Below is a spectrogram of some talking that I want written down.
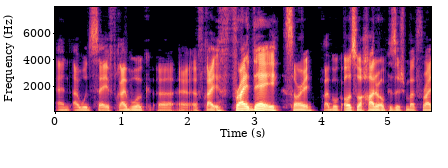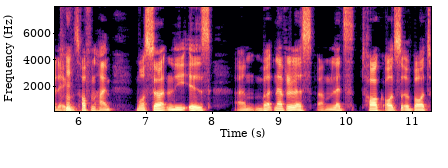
And I would say Freiburg, uh, uh, Fri- Friday, sorry, Freiburg also a harder opposition, but Friday against Hoffenheim most certainly is. Um, but nevertheless, um, let's talk also about,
